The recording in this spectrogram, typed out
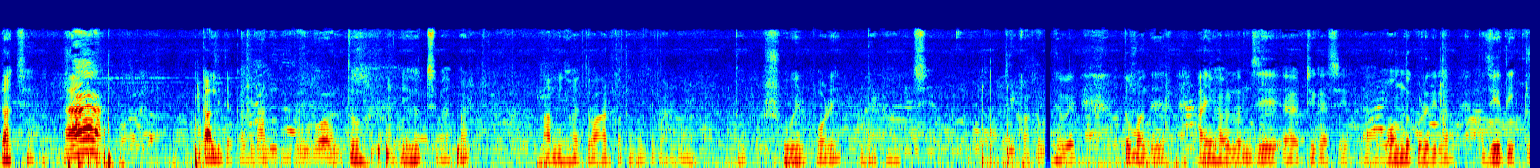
ডাকছে হ্যাঁ। কালিদা কালিদা কালী বল। তো এই হচ্ছে ব্যাপার। আমি হয়তো আর কথা বলতে পারব না। তো শোয়ের পরে দেখা হচ্ছে। কথা হবে। তোমাদের আমি ভাবলাম যে ঠিক আছে বন্ধ করে দিলাম। যেহেতু একটু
